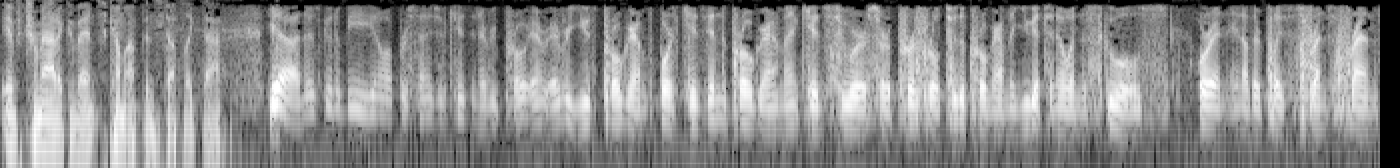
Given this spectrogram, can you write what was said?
if traumatic events come up and stuff like that. Yeah, and there's going to be you know a percentage of kids in every pro every youth program, both kids in the program and kids who are sort of peripheral to the program that you get to know in the schools or in, in other places, friends of friends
